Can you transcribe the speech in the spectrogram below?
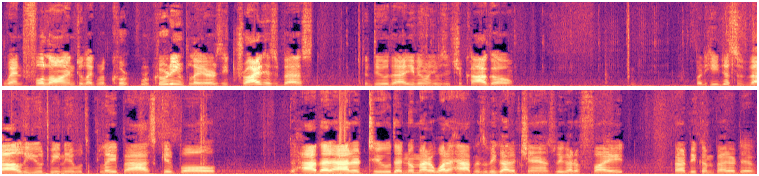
went full on into like recru- recruiting players. He tried his best to do that even when he was in Chicago but he just valued being able to play basketball, to have that attitude that no matter what happens, we got a chance, we got to fight, got to be competitive.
